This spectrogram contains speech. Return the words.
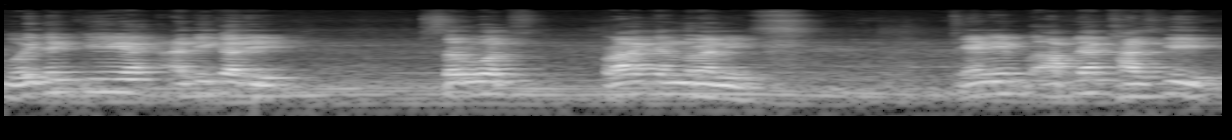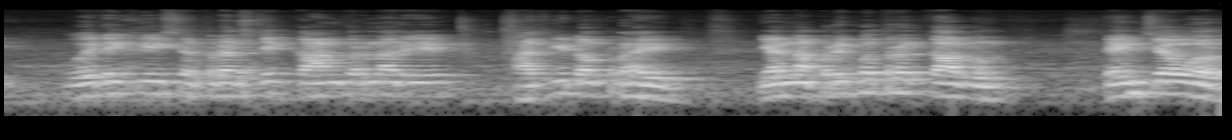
वैद्यकीय अधिकारी सर्वच प्रा केंद्रांनी यांनी आपल्या खाजगी वैद्यकीय क्षेत्रात जे काम करणारे खाजगी डॉक्टर आहेत यांना परिपत्रक काढून त्यांच्यावर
